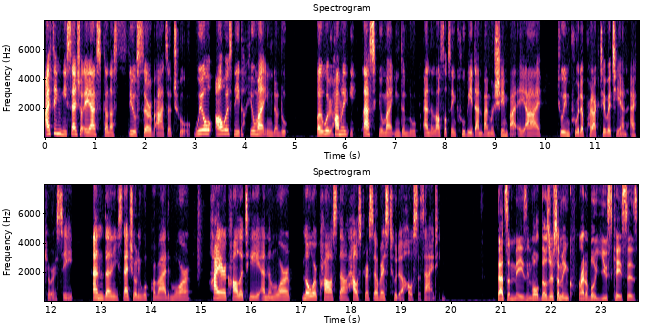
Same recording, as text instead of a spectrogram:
I think essential AI is gonna still serve as a tool. We'll always need human in the loop, but we probably need less human in the loop, and lots of things could be done by machine by AI to improve the productivity and accuracy, and then essentially will provide more higher quality and a more lower cost uh, healthcare service to the whole society. That's amazing. Well, those are some incredible use cases.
